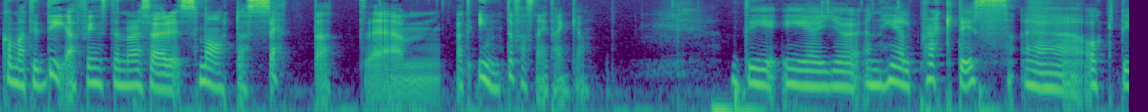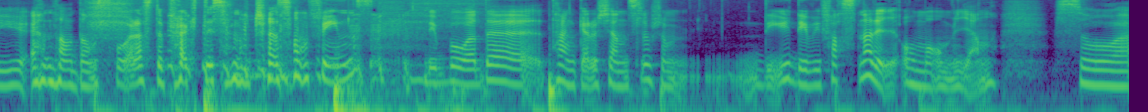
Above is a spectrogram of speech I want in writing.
komma till det? Finns det några så smarta sätt att, ehm, att inte fastna i tanken? Det är ju en hel practice eh, och det är ju en av de svåraste practicerna som finns. Det är både tankar och känslor som, det är ju det vi fastnar i om och om igen. Så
